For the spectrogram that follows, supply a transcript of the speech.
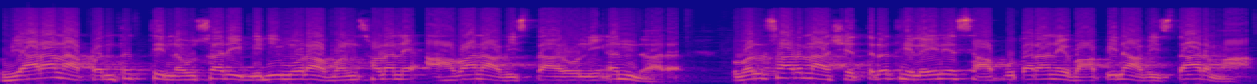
વ્યારાના પંથકથી નવસારી બીડીમોરા વલસાડ અને આહવાના વિસ્તારોની અંદર, વલસાડના ક્ષેત્રથી લઈને સાપુતારા અને વાપીના વિસ્તારમાં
